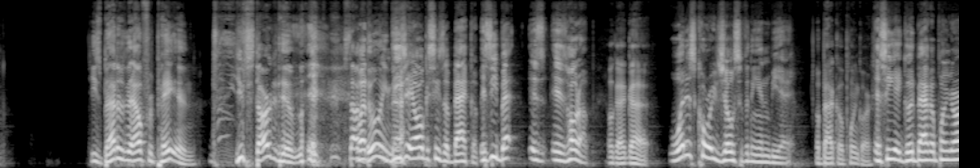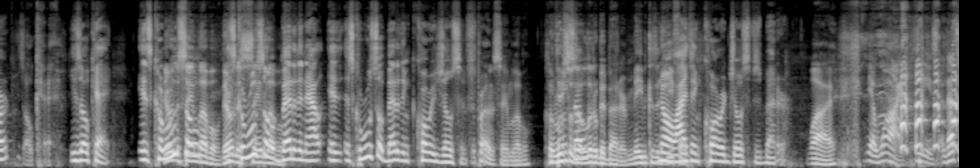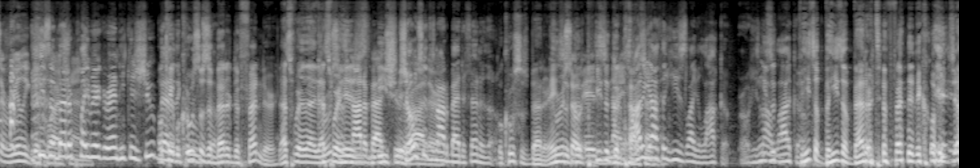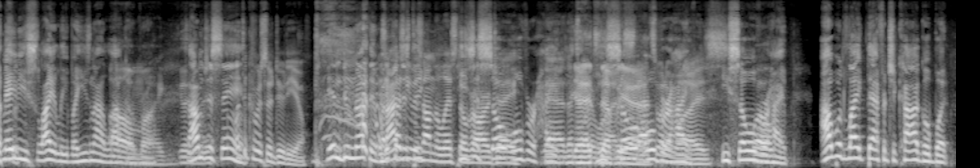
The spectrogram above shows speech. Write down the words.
He's better than Elfrid Payton. you started him. Like, stop But doing that. DJ Augustin's a backup. Is he bet is is hold up? okay, go ahead. What is Cory Joseph in the NBA? A backup point guard. Is he a good backup point guard? He's okay. He's okay. Is Caruso on the same level. They're is on the same level. better than Al? Is, is Caruso better than Cory Joseph? They're probably on the same level. think Caruso's so? a little bit better, maybe because of No, defense. I think Cory Joseph is better. Why? Yeah, why? Please, that's a really good. Question. He's a better question. playmaker and he can shoot better. Okay, than but Caruso's a Caruso. better defender. That's where that, that's where Caruso's his not a bad niche shooter. Joseph's either. not a bad defender though. But Caruso's better. And he's Caruso a good. is He's a good nice. Why do passer. y'all think he's like lockup, bro? He's not He's a, lockup. he's a he's a better defender than Cory Joseph. Maybe slightly, but he's not lockup, Oh bro. my goodness. I'm just saying, What did Caruso do to you? didn't do nothing. But it I because just he was think on the list he's over just so RJ? overhyped. Yeah, that's Yeah, what it's it was. definitely- so yeah. That's what it overhyped. was. He's so overhyped. I would like that for Chicago, but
